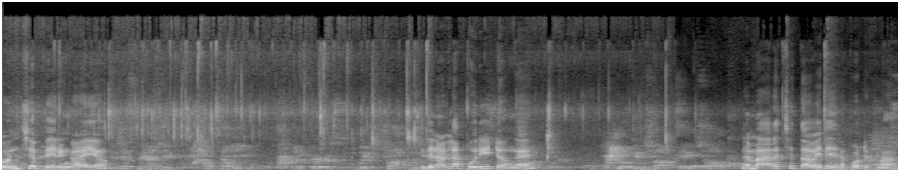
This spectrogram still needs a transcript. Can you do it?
கொஞ்சம் பெருங்காயம். இது நல்லா பொரியட்டோங்க நம்ம அரைச்ச தவையில் இதில் போட்டுக்கலாம்.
